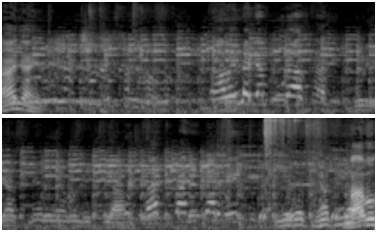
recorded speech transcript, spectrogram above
कहाँ जाए। बाबू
